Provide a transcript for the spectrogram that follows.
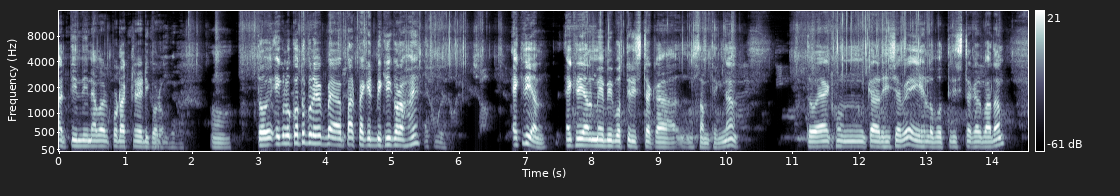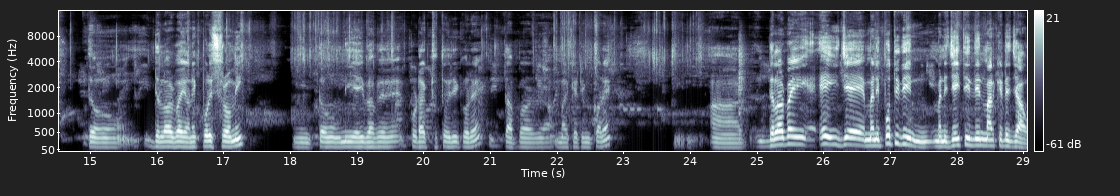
আর তিন দিন আবার প্রোডাক্ট রেডি করো। তো এগুলো কত করে পার প্যাকেট বিক্রি করা হয়? এক রিয়াল এক রিয়াল মেবি বত্রিশ টাকা সামথিং না? তো এখনকার হিসাবে এই হলো বত্রিশ টাকার বাদাম। তো দেলোয়ার ভাই অনেক পরিশ্রমী। তো উনি এইভাবে প্রোডাক্ট তৈরি করে তারপর মার্কেটিং করে। আর দেলোয়ার ভাই এই যে মানে প্রতিদিন মানে যেই তিন দিন মার্কেটে যাও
